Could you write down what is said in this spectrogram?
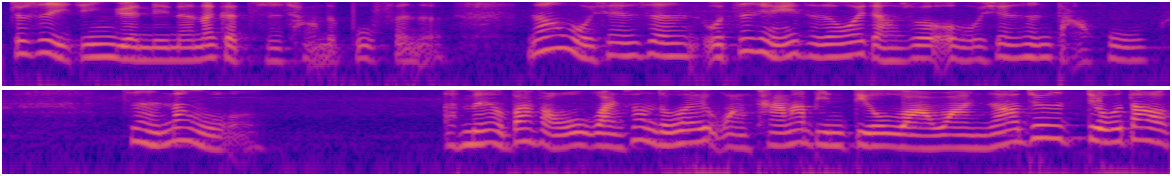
就是已经远离了那个职场的部分了。然后我先生，我之前一直都会讲说，哦，我先生打呼，真的让我啊没有办法，我晚上都会往他那边丢娃娃，你知道，就是丢到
